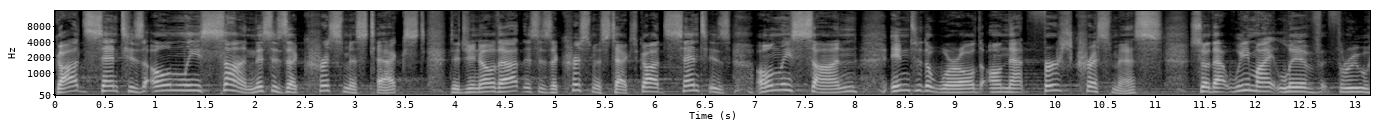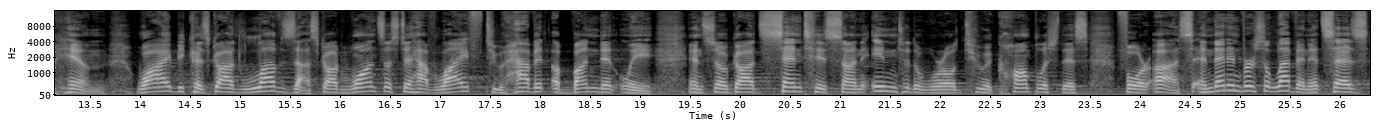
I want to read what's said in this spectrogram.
God sent his only son. This is a Christmas text. Did you know that? This is a Christmas text. God sent his only son into the world on that first Christmas so that we might live through him. Why? Because God loves us. God wants us to have life, to have it abundantly. And so God sent his son into the world to accomplish this for us. And then in verse verse 11, it says,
